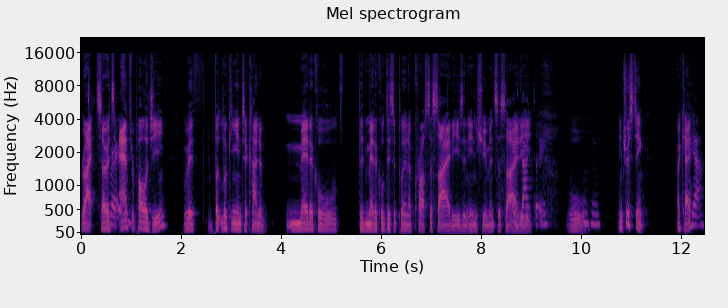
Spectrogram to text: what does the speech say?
Right. So it's Right. anthropology with but looking into kind of medical the medical discipline across societies and in human society. Exactly. Ooh. hmm Interesting. Okay. Yeah.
